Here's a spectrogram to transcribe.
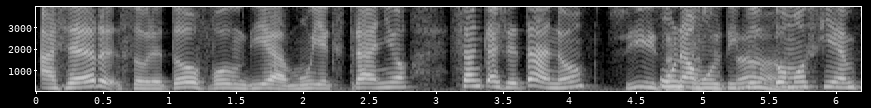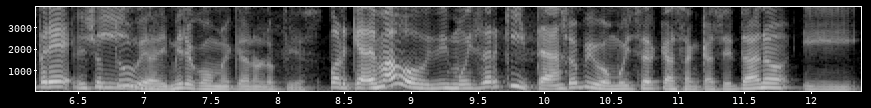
Ayer, sobre todo, fue un día muy extraño. San Cayetano, Sí, San una Cayetano. multitud como siempre. Y yo y- estuve ahí, mire cómo me quedaron los pies. Porque además vos vivís muy cerquita. Yo vivo muy cerca de San Cayetano y,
